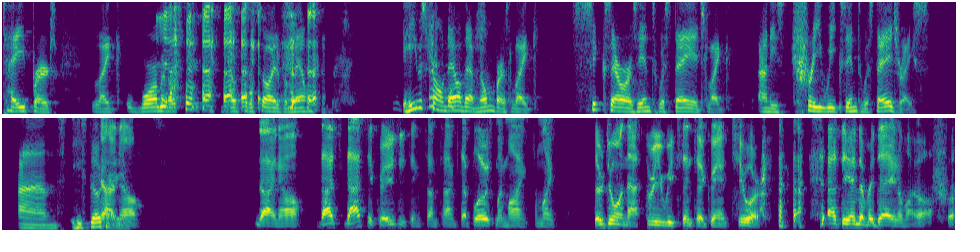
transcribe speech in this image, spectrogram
tapered, like warming yeah. up to the side of a mountain. He was throwing down them numbers like six hours into a stage, like, and he's three weeks into a stage race, and he still. Yeah, I know. I know. That's that's the crazy thing. Sometimes that blows my mind. I'm like, they're doing that three weeks into a grand tour at the end of a day. And I'm like, oh.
